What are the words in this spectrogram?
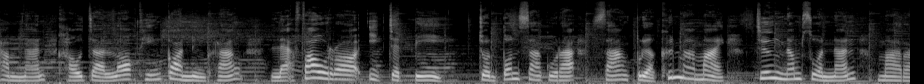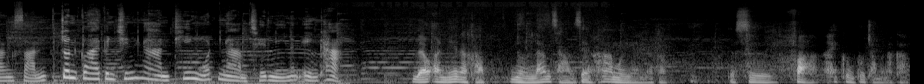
ทำนั้น เขาจะลอกทิ้งก่อนหนึ่งครั้ง และเฝ้ารออีก 7 ปี จนต้นซากุระสร้างเปลือกขึ้นมาใหม่ จึงนำส่วนนั้นมารังสรรค์จนกลายเป็นชิ้นงานที่งดงามเช่นนี้นั่นเองค่ะ แล้วอันนี้นะครับหนึ่งล้านสามแสนห้าหมื่นนนะครับ จะซื้อฝากให้คุณผู้ชมนะครับ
